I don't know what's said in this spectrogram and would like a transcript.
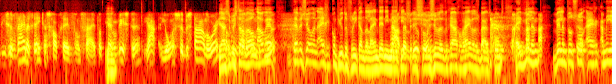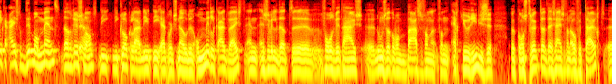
die zich weinig rekenschap geven van het feit dat terroristen... Ja, jongens, ze bestaan hoor. Ja, ze bestaan wel. Nou, we hebben, we hebben zo een eigen computerfreak aan de lijn, Danny Nou, Meekins. Dus we hoor. zullen het graag of hij wel eens buiten komt. hey, Willem, Willem, tot slot, eigenlijk Amerika eist op dit moment dat Rusland die, die klokkelaar, die, die Edward Snowden, onmiddellijk uitwijst. En, en ze willen dat, eh, volgens Witte Huis, eh, doen ze dat op een basis van van echt juridische eh, construct. Dat, daar zijn ze van overtuigd. Eh,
